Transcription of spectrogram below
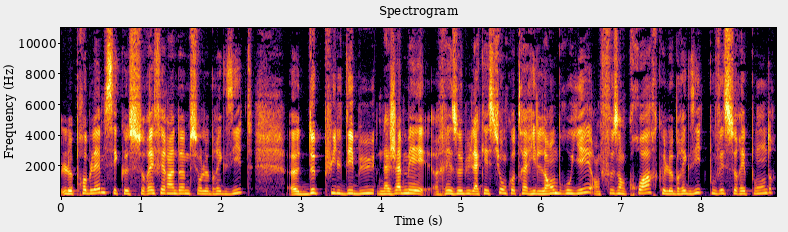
Le problème, c'est que ce référendum sur le Brexit, euh, depuis le début, n'a jamais résolu la question. Au contraire, il l'a embrouillé en faisant croire que le Brexit pouvait se répondre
